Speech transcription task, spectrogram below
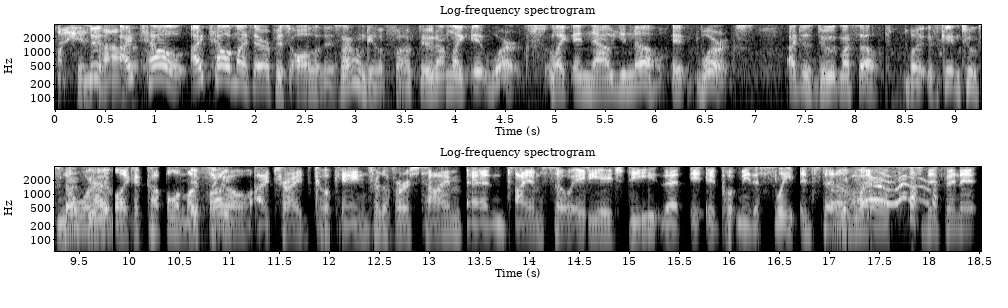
Marching dude. I tell I tell my therapist all of this. I don't give a fuck, dude. I'm like, it works. Like, and now you know it works. I just do it myself, but it's getting too expensive. word. Like a couple of months If ago, I tried cocaine for the first time, and I am so ADHD that it, it put me to sleep. Instead of like sniffing it,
